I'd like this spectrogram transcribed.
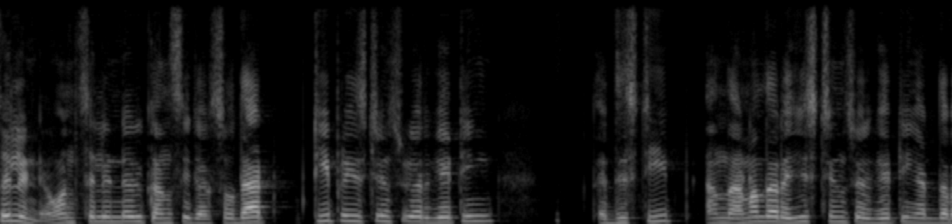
cylinder one cylinder you consider. So, that tip resistance we are getting at this tip and another resistance we are getting at the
